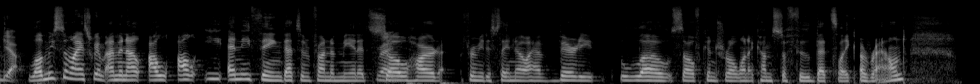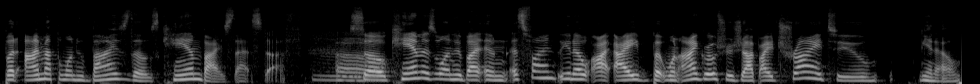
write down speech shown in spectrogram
Yeah. love me some ice cream. I mean i'll i'll, I'll eat anything that's in front of me and it's so hard for me to say no. I have very low self-control when it comes to food that's like around. But i'm not the one who buys those. Cam buys that stuff. Mm. So oh. cam is the one who buys and that's fine you know i i but when i grocery shop i try to you know,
